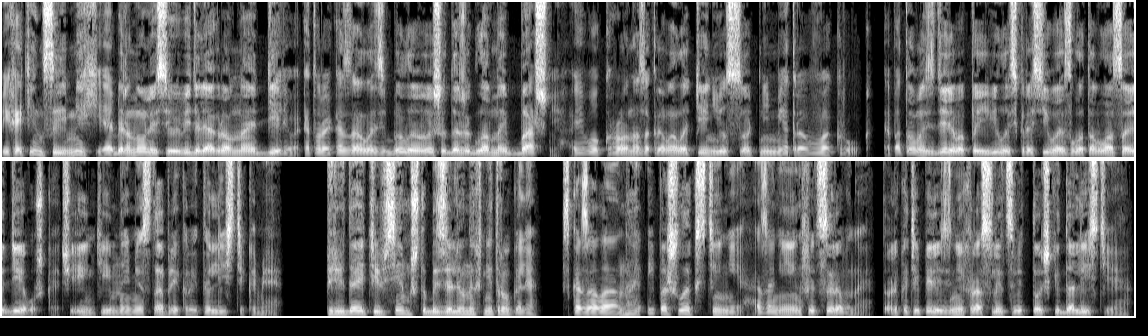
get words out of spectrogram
Пехотинцы и мехи обернулись и увидели огромное дерево, которое, казалось, было выше даже главной башни, а его крона закрывала тенью сотни метров вокруг. А потом из дерева появилась красивая златовласая девушка, чьи интимные места прикрыты листиками. «Передайте всем, чтобы зеленых не трогали», — сказала она и пошла к стене, а за ней инфицированная. Только теперь из них росли цветочки до листья.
